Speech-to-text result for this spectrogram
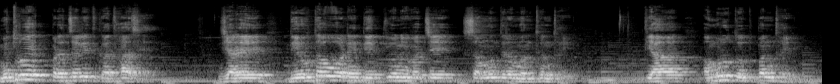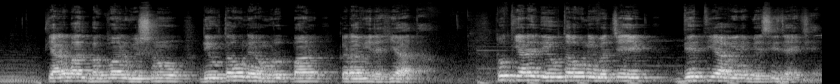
મિત્રો, એક પ્રચલિત કથા છે. જ્યારે દેવતાઓ અને દૈત્યોની વચ્ચે સમુદ્ર મંથન થયું, ત્યાં અમૃત ઉત્પન્ન થયું, ત્યારબાદ ભગવાન વિષ્ણુ દેવતાઓને અમૃતપાન કરાવી રહ્યા હતા. તો ત્યારે દેવતાઓની વચ્ચે એક દૈત્ય આવીને બેસી જાય છે.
